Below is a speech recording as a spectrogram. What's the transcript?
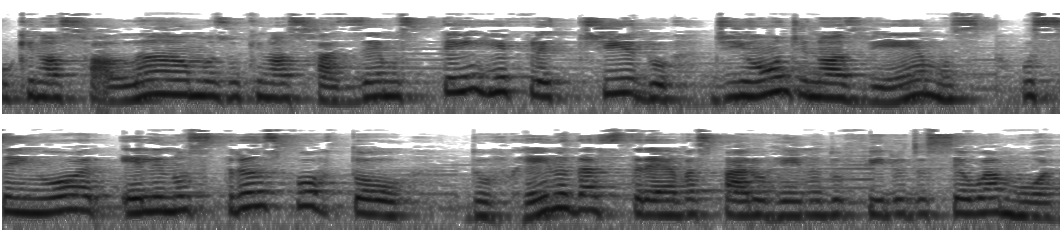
o que nós falamos, o que nós fazemos tem refletido de onde nós viemos? O Senhor, ele nos transportou do reino das trevas para o reino do Filho do seu amor.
